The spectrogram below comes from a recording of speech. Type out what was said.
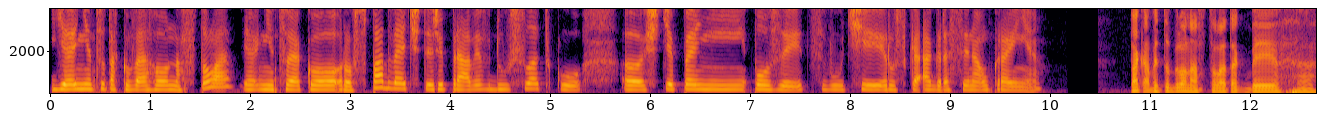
je něco takového na stole? Je něco jako rozpad V4 právě v důsledku eh, štěpení pozic vůči ruské agresi na Ukrajině? Tak, aby to bylo na stole, tak by eh,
